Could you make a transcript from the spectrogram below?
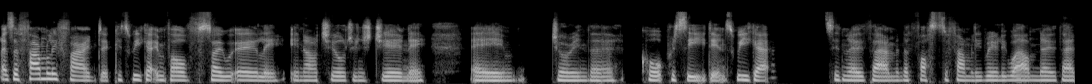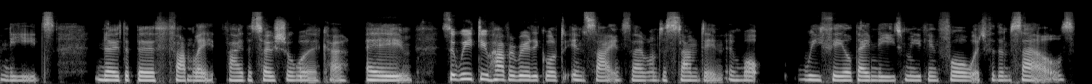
as a family finder, because we get involved so early in our children's journey um, during the court proceedings, we get to know them and the foster family really well, know their needs, know the birth family via the social worker. Um, so we do have a really good insight into their understanding and what we feel they need moving forward for themselves.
